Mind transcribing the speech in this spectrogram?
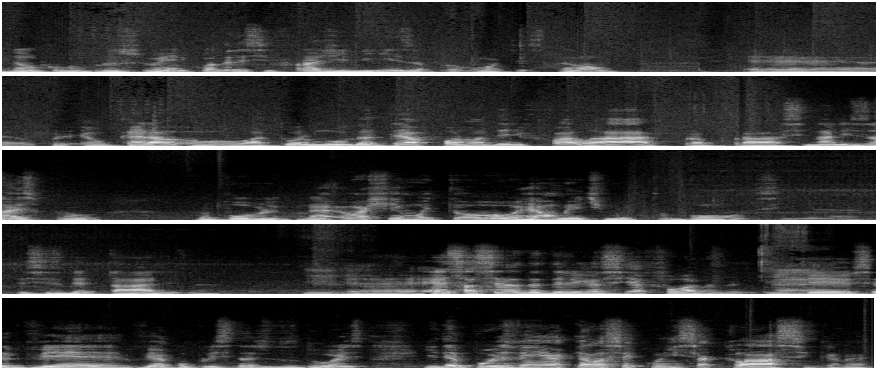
não como o Bruce Wayne. Quando ele se fragiliza por alguma questão, É, o cara, o ator muda até a forma dele falar para sinalizar isso pro, pro público, né? Eu achei muito, realmente muito bom, assim, né? Esses detalhes, né? Uhum. É, essa cena da delegacia é foda mesmo, é. porque é. você vê, vê a cumplicidade dos dois e depois vem aquela sequência clássica, né?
